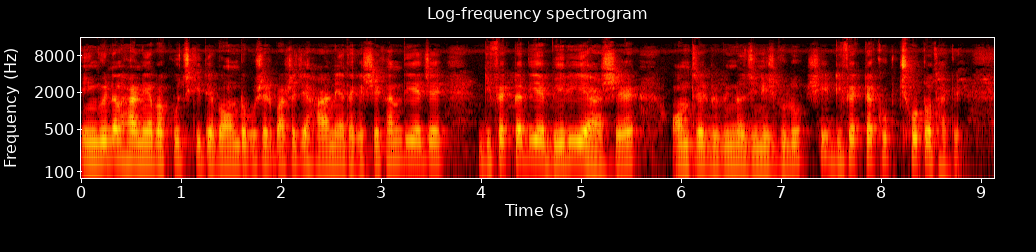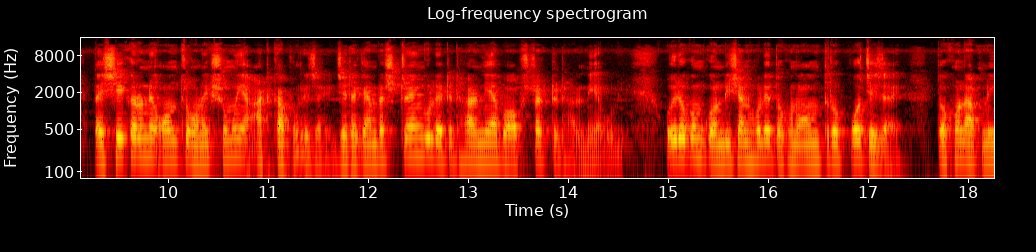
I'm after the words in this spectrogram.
ইঙ্গুইনাল হার্নিয়া বা কুচকিতে বা অন্ডকোষের পাশে যে হার্নিয়া থাকে, সেখান দিয়ে যে ডিফেক্টটা দিয়ে বেরিয়ে আসে অন্ত্রের বিভিন্ন জিনিসগুলো, সেই ডিফেক্টটা খুব ছোট থাকে। তাই সেই কারণে অন্ত্র অনেক সময় আটকা পড়ে যায়, যেটাকে আমরা স্ট্র্যাঙ্গুলেটেড হার্নিয়া বা অবস্ট্রাক্টেড হার্নিয়া বলি। ওই রকম কন্ডিশন হলে তখন অন্ত্র পচে যায়, তখন আপনি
